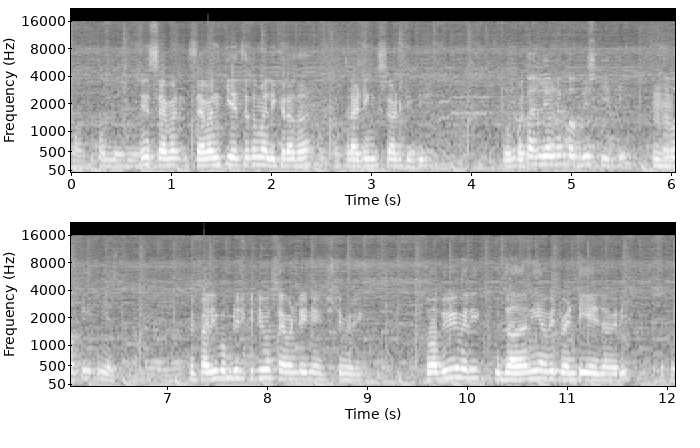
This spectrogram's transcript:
नहीं सेवन सेवन की एज से तो मैं लिख रहा था। राइटिंग स्टार्ट की थी। तो पहले हमने पब्लिश की थी। तब आपकी कितनी एज थी? पहली पब्लिश की थी वो सेवनटीन एज थी मेरी। तो अभी भी मेरी ज़्यादा नहीं अभी ट्वेंटी एज है मेरी। तो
